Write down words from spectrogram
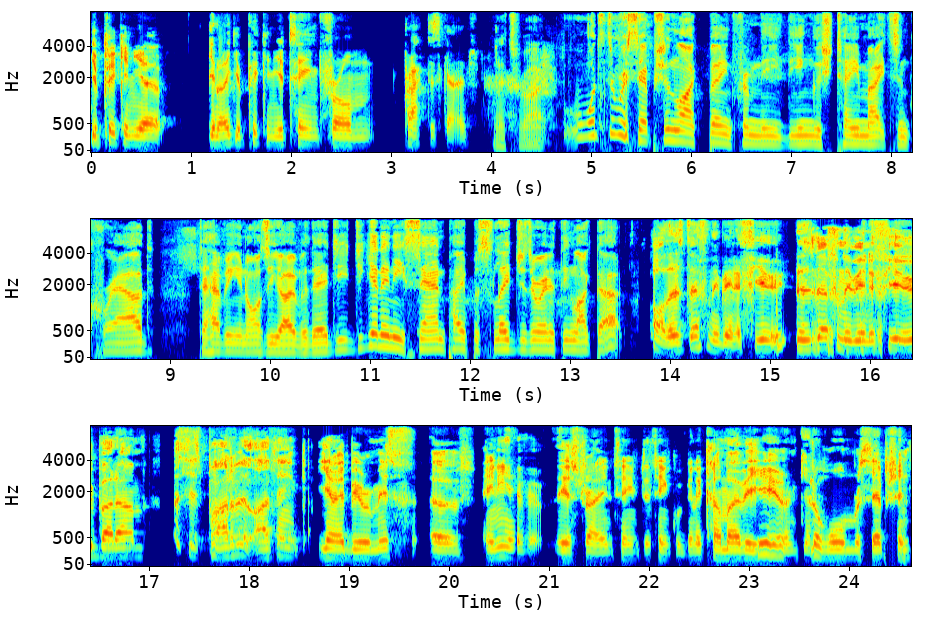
you're picking your you know you're picking your team from practice games. That's right. What's the reception like being from the, the English teammates and crowd to having an Aussie over there? Do you, do you get any sandpaper sledges or anything like that? Oh, there's definitely been a few. There's definitely been a few, but um, that's just part of it. I think you know it'd be remiss of any of the Australian team to think we're going to come over here and get a warm reception.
